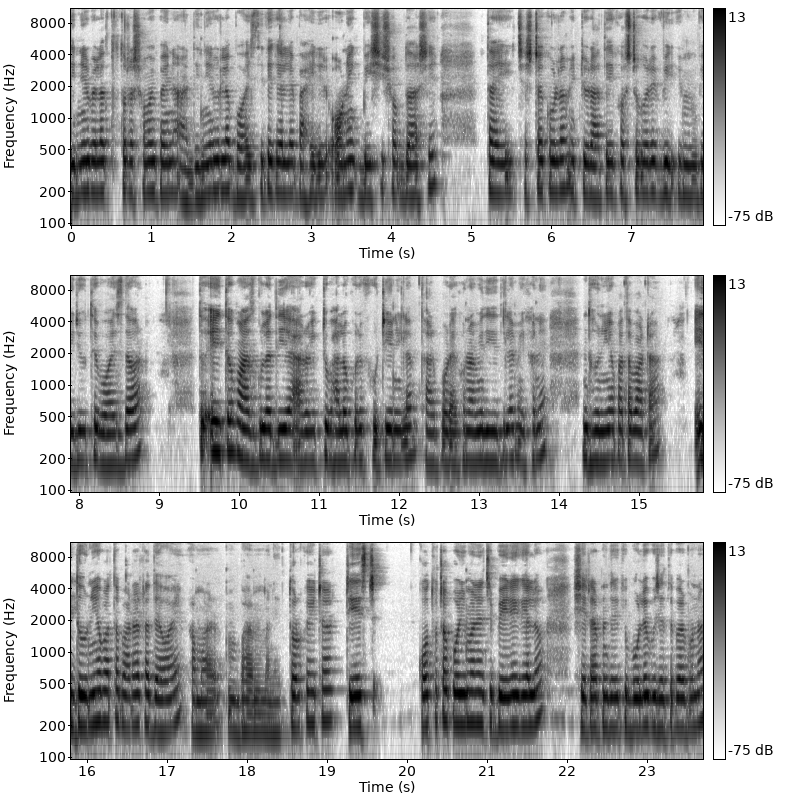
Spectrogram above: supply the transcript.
দিনের বেলা ততটা সময় পাই না। আর দিনের বেলা বয়স দিতে গেলে বাহিরের অনেক বেশি শব্দ আসে। তাই চেষ্টা করলাম একটু রাতেই কষ্ট করে ভিডিওতে ভয়েস দেওয়ার। তো এই তো মাছগুলো দিয়ে আরও একটু ভালো করে ফুটিয়ে নিলাম। তারপর এখন আমি দিয়ে দিলাম এখানে ধনিয়া পাতা বাটা। এই ধনিয়া পাতা বাটাটা দেওয়ায় আমার মানে তরকারিটার টেস্ট কতটা পরিমাণে যে বেড়ে গেল সেটা আপনাদেরকে বলে বোঝাতে পারব না।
